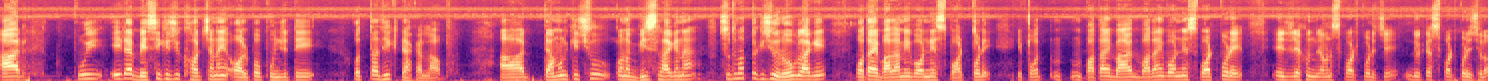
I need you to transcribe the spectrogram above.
আর পুঁই, এটা বেশি কিছু খরচা নাই, অল্প পুঁজিতে অত্যাধিক টাকা লাভ। আর তেমন কিছু কোনো বিষ লাগে না, শুধুমাত্র কিছু রোগ লাগে, পাতায় বাদামি বর্ণের স্পট পড়ে। এই পত- পাতায় বাদামি বর্ণের স্পট পড়ে, এই যে দেখুন যেমন স্পট পড়েছে, দু একটা স্পট পড়েছিল,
